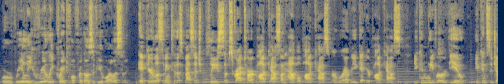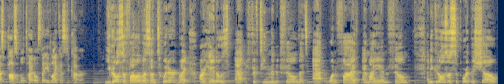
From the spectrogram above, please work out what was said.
We're really, really grateful for those of you who are listening. If you're listening to this message, please subscribe to our podcast on Apple Podcasts or wherever you get your podcasts. You can leave a review, you can suggest possible titles that you'd like us to cover. You can also follow us on Twitter, right? Our handle is at 15 Minute Film. That's at 15MIN Film. And you could also support the show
